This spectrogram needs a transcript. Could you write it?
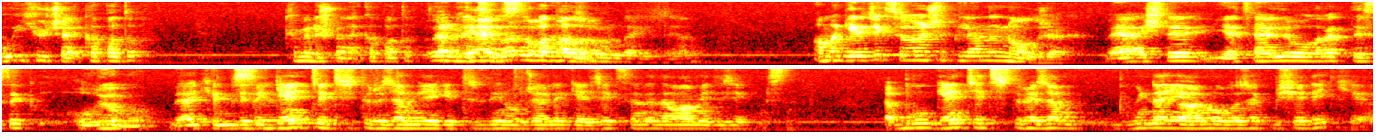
bu 2-3 ay kapatıp küme düşmeden kapatıp önümüzdeki sezona bakalım. zorundayız ya. Ama gelecek sezon için planın ne olacak? Veya işte yeterli olarak destek oluyor mu? Veya Ya da kendisi... genç yetiştireceğim diye getirdiğin hocayla gelecek sene devam edecek misin? Ya bu genç yetiştireceğim bugünden yarına olacak bir şey değil ki ya.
